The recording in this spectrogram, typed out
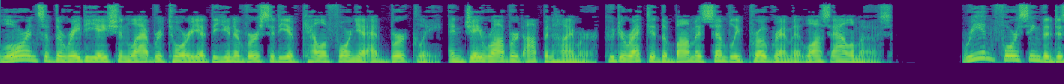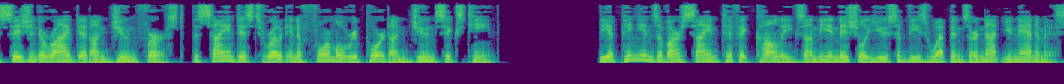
Lawrence of the Radiation Laboratory at the University of California at Berkeley, and J. Robert Oppenheimer, who directed the bomb assembly program at Los Alamos. Reinforcing the decision arrived at on June 1, the scientists wrote in a formal report on June 16, the opinions of our scientific colleagues on the initial use of these weapons are not unanimous,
